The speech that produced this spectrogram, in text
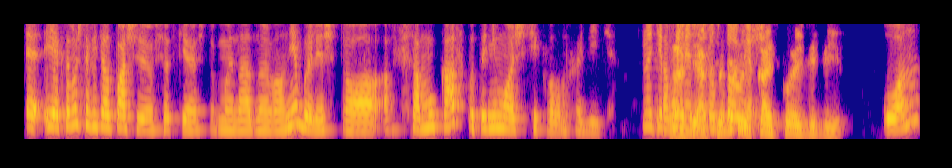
Э, я к тому, что хотел Паше все-таки, чтобы мы на одной волне были, что в саму кавку ты не можешь сиквелом ходить. Ну, типа, Подожди, а что делает Он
